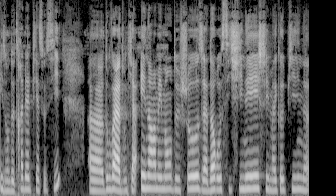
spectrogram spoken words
Ils ont de très belles pièces aussi. Euh, donc voilà, donc il y a énormément de choses. J'adore aussi chiner chez ma copine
